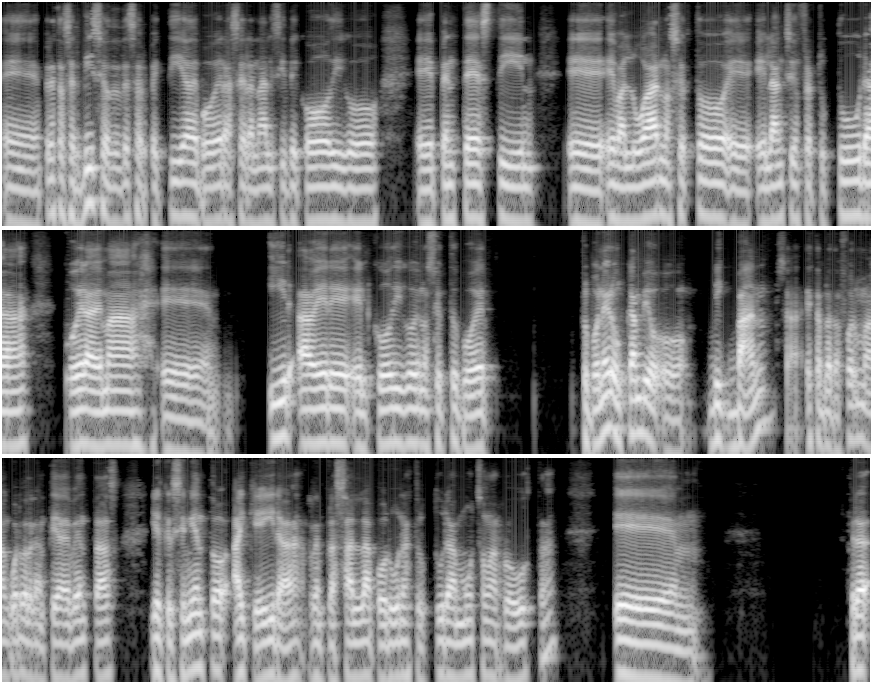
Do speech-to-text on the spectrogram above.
eh, presta servicios desde esa perspectiva de poder hacer análisis de código, pen testing, evaluar, ¿no es cierto?, el ancho de infraestructura, poder además ir a ver eh, el código ¿no es cierto?, poder proponer un cambio o Big Bang, o sea, esta plataforma, de acuerdo a la cantidad de ventas y el crecimiento, hay que ir a reemplazarla por una estructura mucho más robusta. Pero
